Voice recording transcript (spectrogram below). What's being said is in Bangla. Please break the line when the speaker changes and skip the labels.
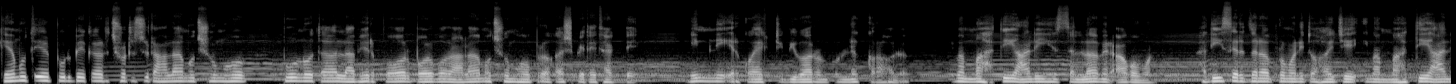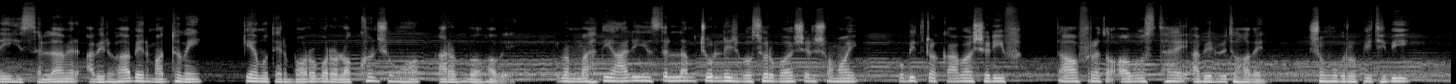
কেয়ামতের পূর্বেকার ছোট ছোট আলামত সমূহ পূর্ণতা লাভের পর বড় বড় আলামত সমূহ প্রকাশ পেতে থাকবে। নিম্নে এর কয়েকটি বিবরণ উল্লেখ করা হলো। ইমাম মাহদি আলী ইসাল্লামের আগমন। হাদিসের দ্বারা প্রমাণিত হয় যে ইমাম মাহদি আলী ইসাল্লামের আবির্ভাবের মাধ্যমেই কেয়ামতের বড় বড় লক্ষণসমূহ আরম্ভ হবে। ইমাম মাহদি আলী ইসাল্লাম চল্লিশ বছর বয়সের সময় পবিত্র কাবা শরীফ তাওফরত অবস্থায় আবির্ভূত হবেন। সমগ্র পৃথিবী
